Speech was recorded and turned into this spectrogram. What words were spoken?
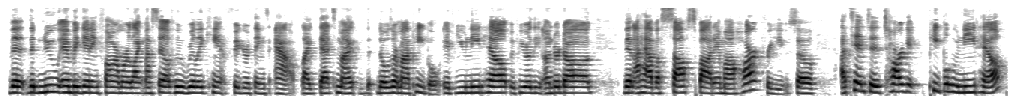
the the new and beginning farmer like myself who really can't figure things out. Like that's my those are my people. If you need help, if you're the underdog, then I have a soft spot in my heart for you. So I tend to target people who need help.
